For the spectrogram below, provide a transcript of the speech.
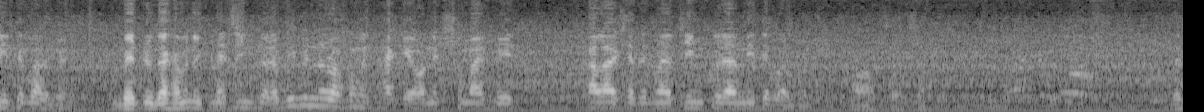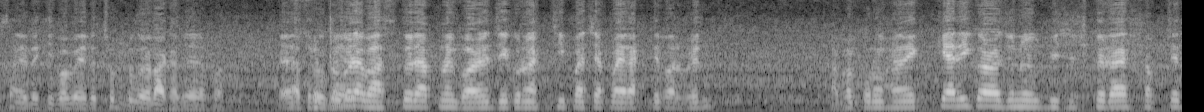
নিতে পারবেন। ব্যাটারি দেখাবেন একটু। ম্যাচিং করা বিভিন্ন রকমের থাকে। অনেক সময় বেড কালারের সাথে ম্যাচিং করে নিতে পারবেন। আচ্ছা আচ্ছা। দেখছেন এটা কীভাবে? এটা ছোট্ট করে রাখা যায় আবার। ছোট করে ভাঁজ করে আপনার ঘরে যে কোনো এক চিপা চাপায় রাখতে পারবেন। আবার কোনোখানে ক্যারি করার জন্য বিশেষ করে সবচেয়ে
